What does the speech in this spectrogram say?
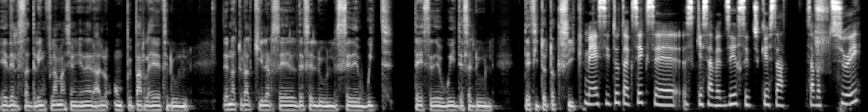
et de l'état de l'inflammation générale, on peut parler de cellules, de natural killer cells, de cellules CD8, TCD8, de cellules T cytotoxiques. Mais cytotoxique, c'est ce que ça veut dire, c'est que ça, ça va tuer,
